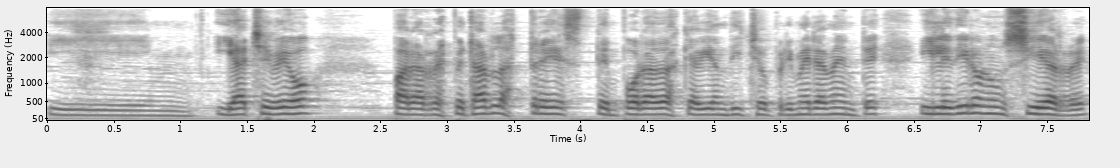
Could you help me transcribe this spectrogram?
y, y HBO para respetar las tres temporadas que habían dicho primeramente y le dieron un cierre,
